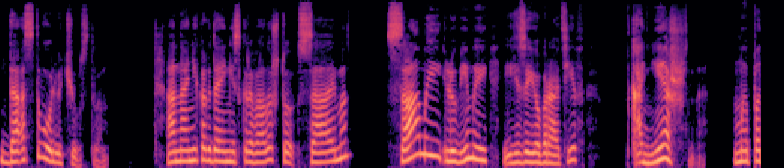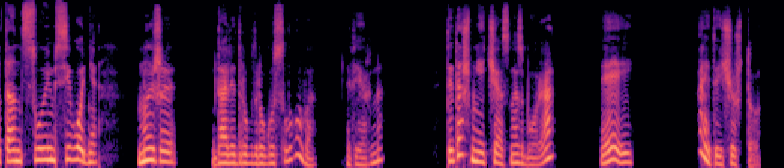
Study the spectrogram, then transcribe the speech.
даст волю чувствам. Она никогда и не скрывала, что Саймон — самый любимый из ее братьев. Конечно, мы потанцуем сегодня. Мы же дали друг другу слово, верно? Ты дашь мне час на сбор, а? Эй, а это еще что?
